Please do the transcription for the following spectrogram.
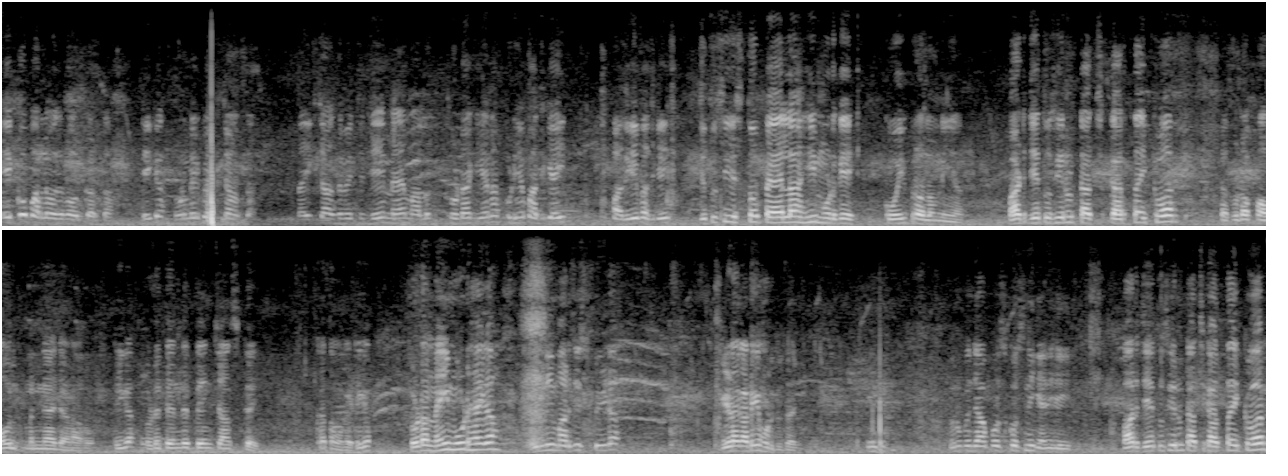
ਇੱਕੋ ਪਰਲੇ ਪਾਸੇ ਫਾਉਲ ਕਰਤਾ, ਠੀਕ ਆ? ਹੁਣ ਮੇਰੇ ਕੋਲ ਇੱਕ ਚਾਂਸ ਆ। ਤਾਂ ਇੱਕ ਚਾਂਸ ਦੇ ਵਿੱਚ ਜੇ ਮੈਂ ਮੰਨ ਲਓ ਤੁਹਾਡਾ ਕੀ ਆ ਨਾ, ਕੁੜੀਆਂ ਭੱਜ ਗਈ ਭੱਜ ਗਈ ਭੱਜ ਗਈ। ਜੇ ਤੁਸੀਂ ਇਸ ਤੋਂ ਪਹਿਲਾਂ ਹੀ ਮੁੜ ਗਏ, ਕੋਈ ਪ੍ਰੋਬਲਮ ਨਹੀਂ ਆ। ਬਟ ਜੇ ਤੁਸੀਂ ਇਹਨੂੰ ਟੱਚ ਕਰਤਾ ਇੱਕ ਵਾਰ, ਤਾਂ ਤੁਹਾਡਾ ਫਾਉਲ ਮੰਨਿਆ ਜਾਣਾ ਉਹ, ਠੀਕ ਆ? ਤੁਹਾਡੇ ਤਿੰਨ ਦੇ ਤਿੰਨ ਚਾਂਸ ਗਏ। ਖਤਮ ਹੋ ਗਏ, ਠੀਕ ਆ? ਤੁਹਾਡਾ ਨਹੀਂ ਮੂਡ ਹੈਗਾ, ਜਿੰਨੀ ਮਰਜ਼ੀ ਸਪੀਡ ਆ ਗੇੜਾ ਕੱਢ ਕੇ ਮੁੜ ਜੂਤਾ ਜੀ ਹੈ ਤੁਹਾਨੂੰ ਪੰਜਾਬ ਪੁਲਿਸ ਕੁਝ ਨਹੀਂ ਕਹਿੰਦੀ ਹੈਗੀ। ਪਰ ਜੇ ਤੁਸੀਂ ਇਹਨੂੰ ਟੱਚ ਕਰਤਾ ਇੱਕ ਵਾਰ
